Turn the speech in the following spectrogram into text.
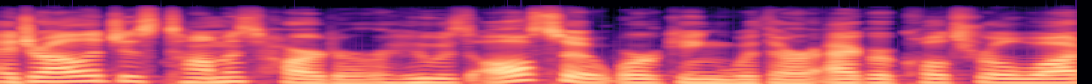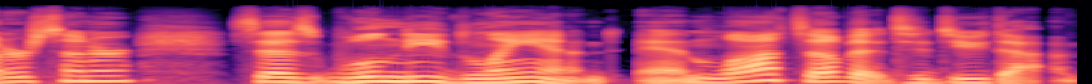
Hydrologist Thomas Harter, who is also working with our Agricultural Water Center, says we'll need land and lots of it to do that.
